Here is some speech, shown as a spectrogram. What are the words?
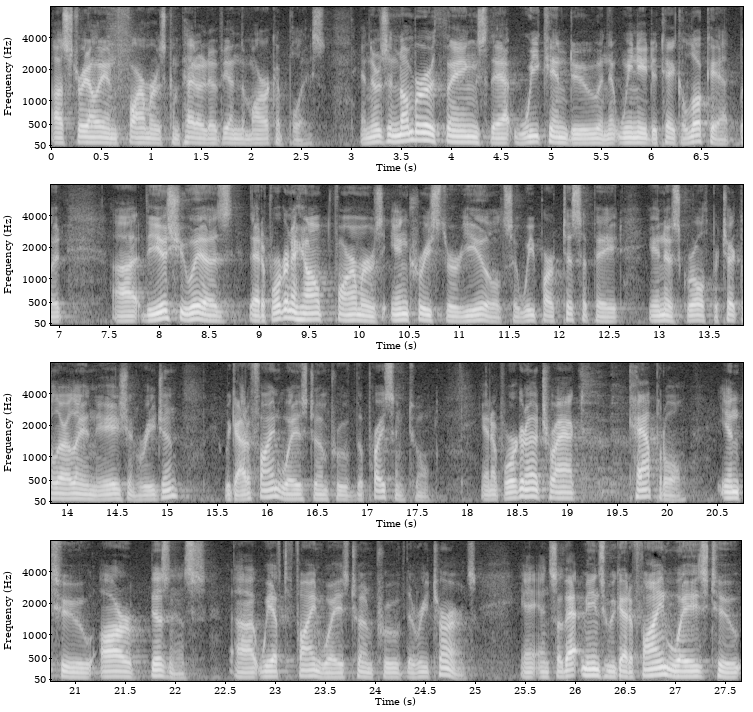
Australian farmers competitive in the marketplace. And there's a number of things that we can do and that we need to take a look at. But uh, the issue is that if we're going to help farmers increase their yield so we participate in this growth, particularly in the Asian region, we got to find ways to improve the pricing tool. And if we're going to attract capital into our business, uh, we have to find ways to improve the returns. And, and so that means we've got to find ways to,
